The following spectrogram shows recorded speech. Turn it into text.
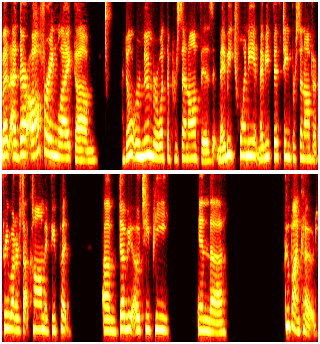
but uh, they're offering like um, I don't remember what the percent off is. It may be 20, it may be 15% off at freewaters.com if you put um, WOTP in the coupon code.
